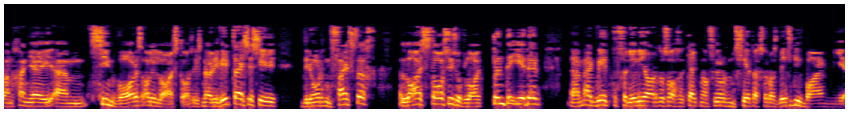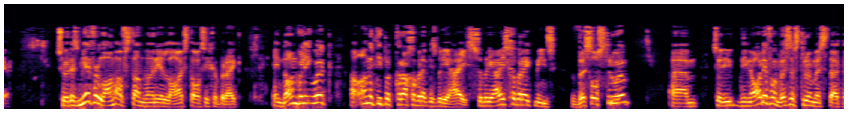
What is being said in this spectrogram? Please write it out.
dan gaan jy ehm um, sien waar is al die laai stasies. Nou die webtuiste sê 350 laai stasies of laai punte eerder. Um, ek weet verlede jaar het ons al gekyk na 440, so daar's definitief baie meer. So dis meer vir lang afstand wanneer jy 'n laaistasie gebruik. En dan wil jy ook 'n ander tipe krag gebruik as by die huis. So by die huis gebruik mens wisselstroom. Ehm um, so die die nadeel van wisselstroom is dat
